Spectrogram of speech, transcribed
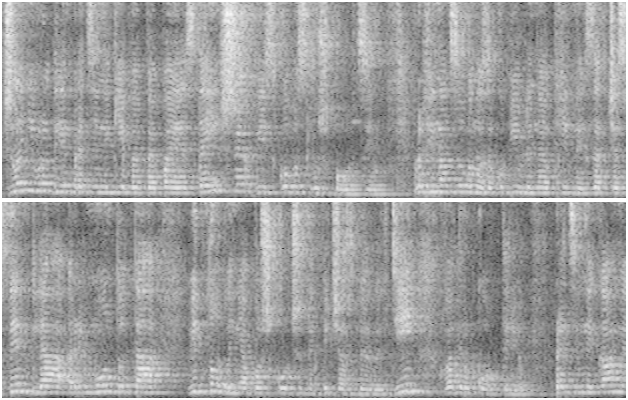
членів родин працівників ВППС та інших військовослужбовців. Профінансовано закупівлю необхідних запчастин для ремонту та відновлення пошкоджених під час бойових дій квадрокоптерів. Працівниками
